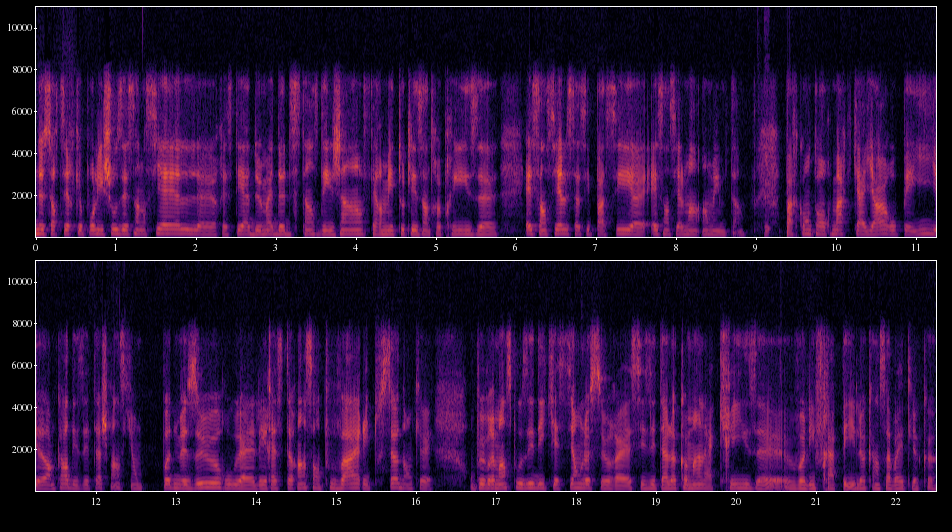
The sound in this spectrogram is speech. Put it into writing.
ne sortir que pour les choses essentielles, rester à deux mètres de distance des gens, fermer toutes les entreprises essentielles. Ça s'est passé essentiellement en même temps. Par contre, on remarque qu'ailleurs au pays, il y a encore des États, je pense, qui n'ont pas de mesures où les restaurants sont ouverts et tout ça. Donc, on peut vraiment se poser des questions là, sur ces États-là, comment la crise va les frapper là, quand ça va être le cas.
